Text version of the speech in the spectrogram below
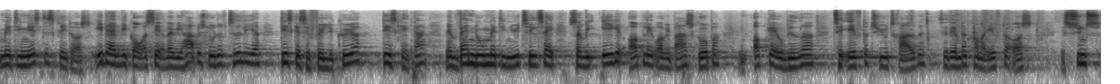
med de næste skridt også. Et er, at vi går og ser, hvad vi har besluttet tidligere. Det skal selvfølgelig køre. Det skal i gang. Men hvad nu med de nye tiltag, så vi ikke oplever, at vi bare skubber en opgave videre til efter 2030, til dem, der kommer efter os. Jeg synes,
